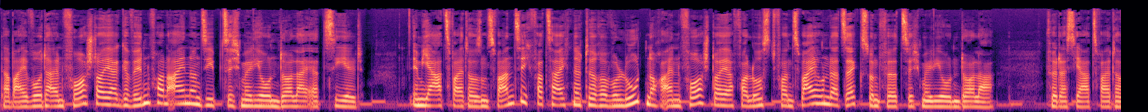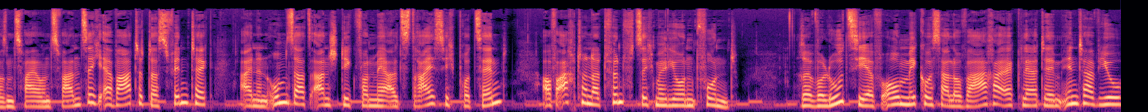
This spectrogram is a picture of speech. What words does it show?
Dabei wurde ein Vorsteuergewinn von 71 Millionen Dollar erzielt. Im Jahr 2020 verzeichnete Revolut noch einen Vorsteuerverlust von 246 Millionen Dollar. Für das Jahr 2022 erwartet das Fintech einen Umsatzanstieg von mehr als 30 Prozent auf 850 Millionen Pfund. Revolut CFO Miko Salovara erklärte im Interview,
